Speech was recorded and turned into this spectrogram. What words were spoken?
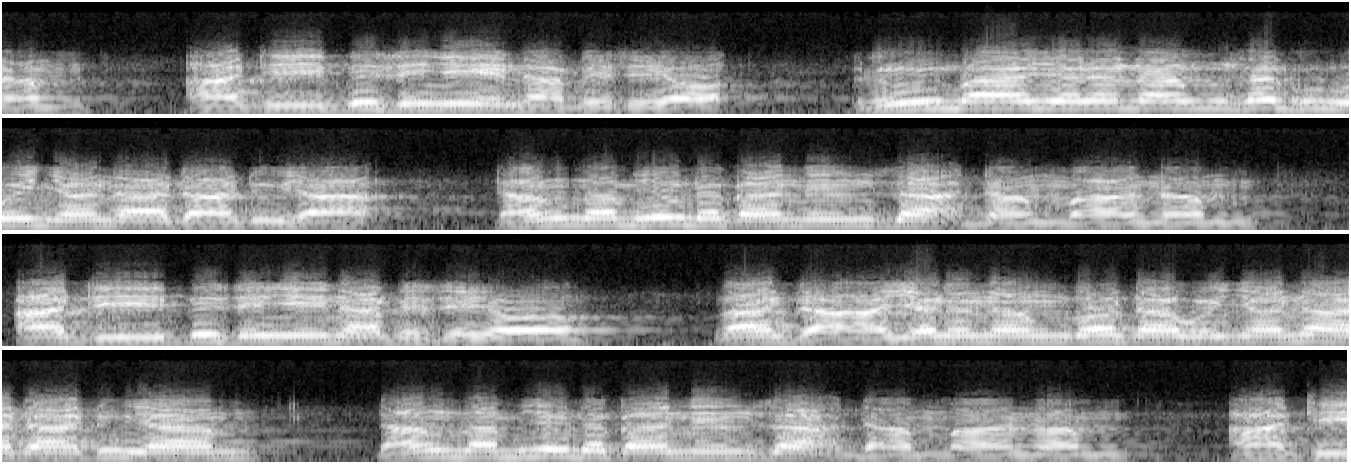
နံအတ္တိပစ္စယေနပစ္စယောရူပယရဏံသက္ခုဝိညာဏဓာတုယတံသမယုတ်တကနိသဓမ္မာနံအတ္တိပစ္စယေနပစ္စယောသတ္တာယရဏံသောတာဝိညာဏဓာတုယတံသမယုတ်တကနိသဓမ္မာနံအတ္တိ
